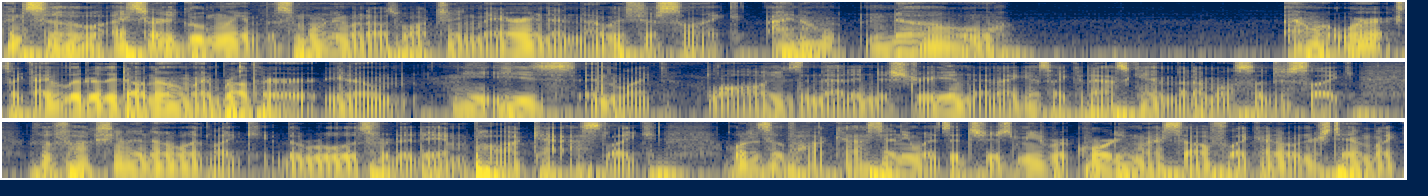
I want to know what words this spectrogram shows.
And so I started googling it this morning when I was watching Maron, and I was just like, I don't know how it works. Like I literally don't know. My brother, you know, he, he's in like law, he's in that industry, and, and I guess I could ask him, but I'm also just like, who the fuck's gonna know what like the rule is for the damn podcast? Like, what is a podcast anyways? It's just me recording myself. Like I don't understand like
